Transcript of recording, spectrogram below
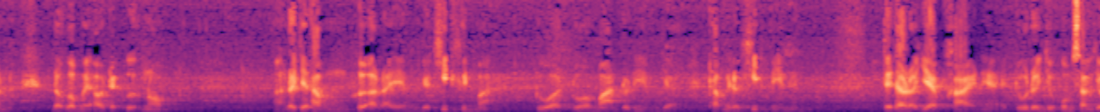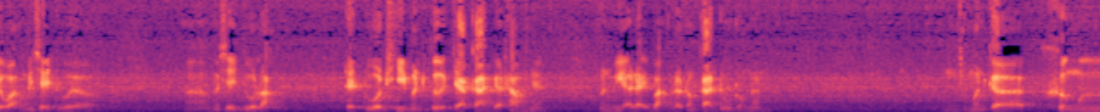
มัน เราก็ไม่เอาแต่เปลือกนอกเราจะทำเพื่ออะไรมันจะคิดขึ้นมา ตัวตัวมารตัวนี้มันจะทำให้เราคิดไปอย่างนั้นแต่ถ้าเราแยบคายเนี่ย ตัวเดินโยกมสร้างจังหวะไม่ใช่ตัวไม่ใช่ตัวหลัก แต่ตัวที่มันเกิดจากการกระทำเนี่ย มันมีอะไรบ้างเราต้องการดูตรงนั้นเหมือนกับเครื่องมือ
